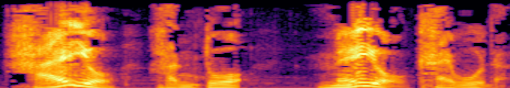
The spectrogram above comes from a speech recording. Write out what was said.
还有很多没有开悟的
